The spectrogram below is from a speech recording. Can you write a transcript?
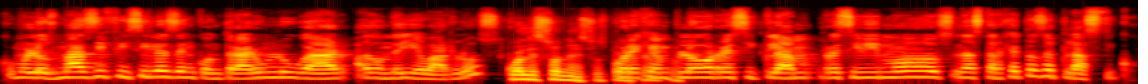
como los más difíciles de encontrar un lugar a donde llevarlos. ¿Cuáles son esos? Por, ejemplo, ejemplo recibimos las tarjetas de plástico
